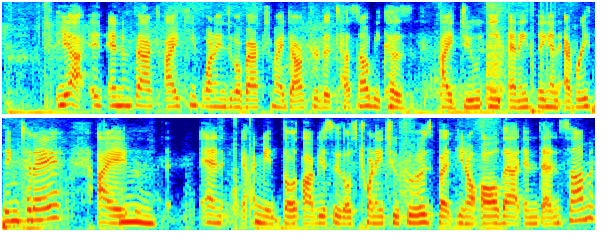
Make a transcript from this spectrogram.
yeah, and, and, in fact, I keep wanting to go back to my doctor to test now because I do eat anything and everything today. I. Mm and I mean, th- obviously those 22 foods, but you know, all that and then some.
